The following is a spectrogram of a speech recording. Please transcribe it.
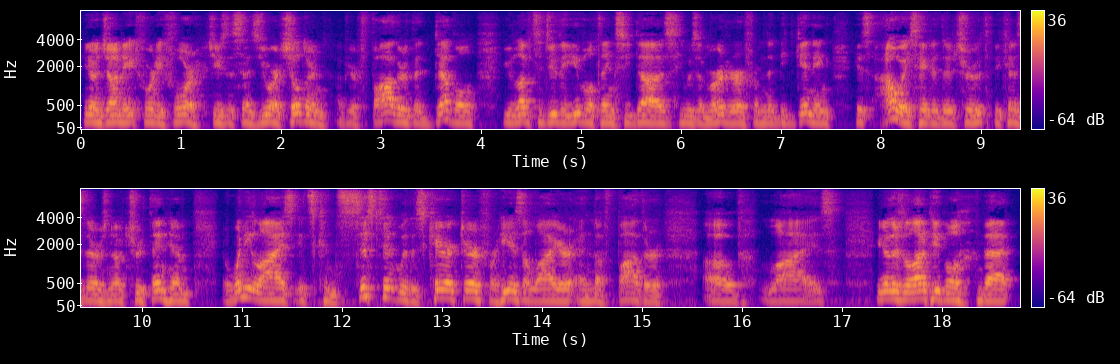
You know, John 8 44, Jesus says, You are children of your father, the devil. You love to do the evil things he does. He was a murderer from the beginning. He's always hated the truth because there is no truth in him. And when he lies, it's consistent with his character, for he is a liar and the father of lies. You know, there's a lot of people that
